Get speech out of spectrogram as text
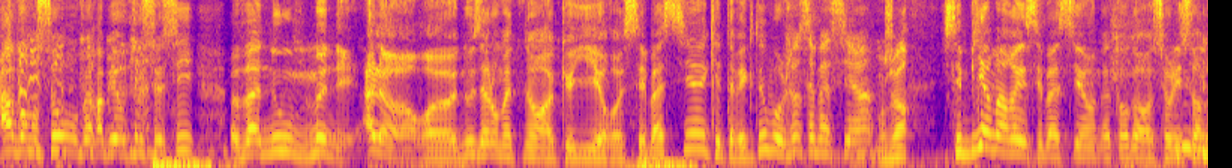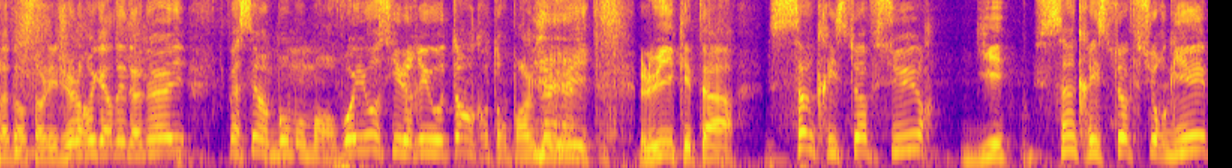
avançons, on verra bien où tout ceci va nous mener. Alors, euh, nous allons maintenant accueillir Sébastien qui est avec nous. Bonjour Sébastien. Bonjour. Il s'est bien marré Sébastien en attendant sur l'histoire de la danse en ligne. Je le regardais d'un œil, il passait un bon moment. Voyons s'il rit autant quand on parle de lui. Lui qui est à Saint-Christophe sur Guier. Saint-Christophe sur Guier.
